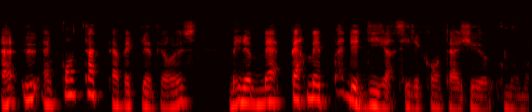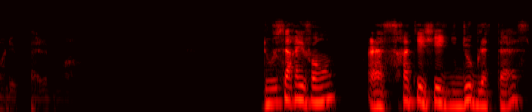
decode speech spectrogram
a eu un contact avec le virus, mais ne permet pas de dire s'il est contagieux au moment du prélèvement. Nous arrivons à la stratégie du double test,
